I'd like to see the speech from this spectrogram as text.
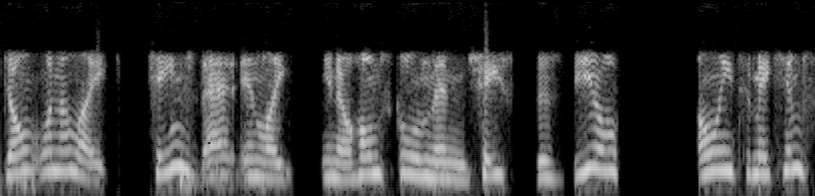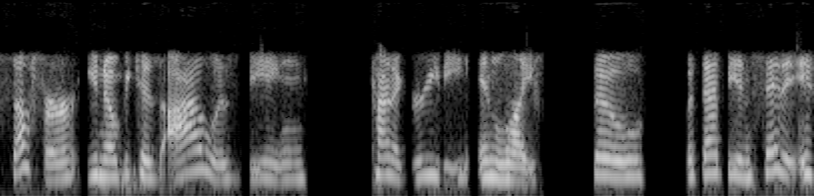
don't want to like change that and like, you know, homeschool and then chase this deal only to make him suffer, you know, because I was being kind of greedy in life. So with that being said, it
